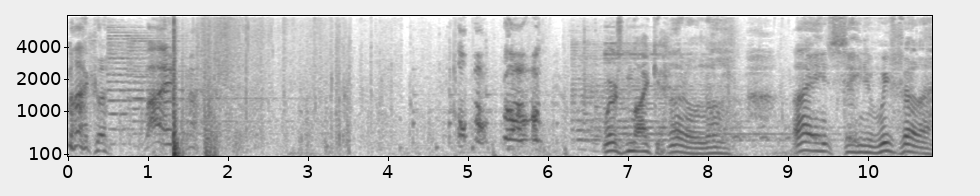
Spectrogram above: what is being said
Micah. Why? Oh, oh, oh. Where's Micah? I don't know. I ain't seen him. We fell out.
